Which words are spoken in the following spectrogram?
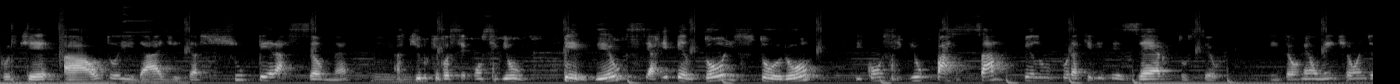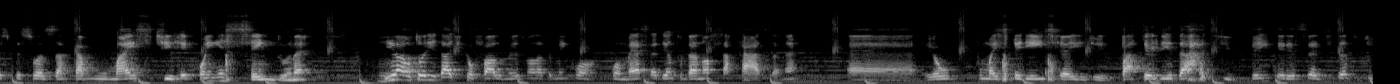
porque a autoridade da superação, né? Uhum. Aquilo que você conseguiu, perdeu, se arrebentou, estourou e conseguiu passar pelo, por aquele deserto seu. Então, realmente é onde as pessoas acabam mais te reconhecendo, né? E a autoridade que eu falo mesmo, ela também começa dentro da nossa casa, né? É, eu, uma experiência aí de paternidade bem interessante, tanto de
